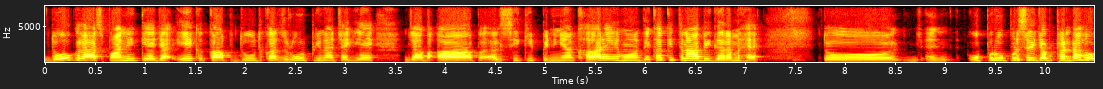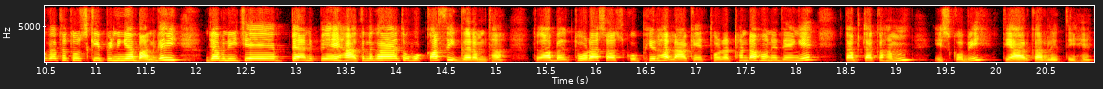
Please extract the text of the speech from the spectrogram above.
दो गिलास पानी के या एक कप दूध का ज़रूर पीना चाहिए। जब आप अलसी की पिनियाँ खा रहे हों, देखा कितना अभी गर्म है। तो ऊपर ऊपर से जब ठंडा हो गया था तो उसकी पिनियाँ बन गई। जब नीचे पैन पे हाथ लगाया तो वो काफ़ी गर्म था। तो अब थोड़ा सा उसको फिर हिला के थोड़ा ठंडा होने देंगे, तब तक हम इसको भी तैयार कर लेते हैं।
